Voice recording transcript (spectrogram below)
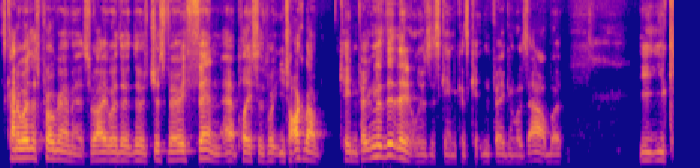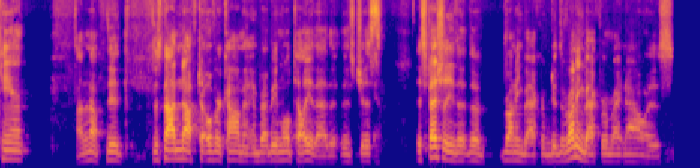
it's kind of where this program is, right? Where they're just very thin at places where you talk about Kaden Feagin. They, didn't lose this game because Kaden Feagin was out, but you, you can't, I don't know. There's not enough to overcome it. And Bret Beam will tell you that. There's just, yeah especially the, the running back room. Dude, the running back room right now is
